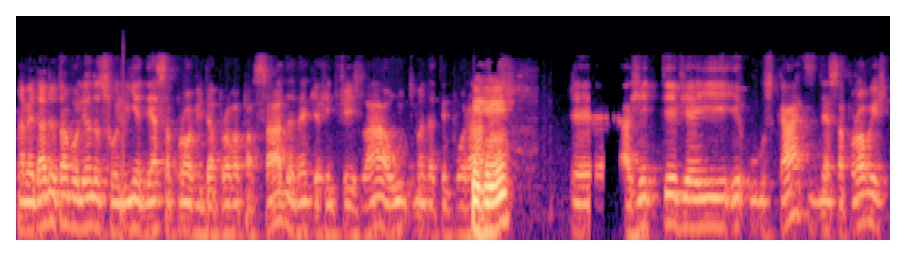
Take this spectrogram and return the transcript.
na verdade, eu estava olhando as folhinhas dessa prova e da prova passada, né, que a gente fez lá, a última da temporada. Uhum. É, a gente teve aí os karts dessa prova, eles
